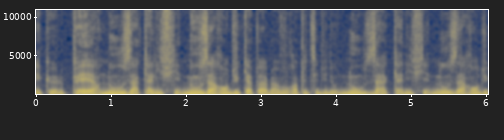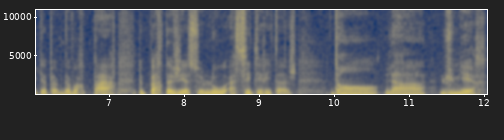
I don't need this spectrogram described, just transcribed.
et que le Père nous a qualifiés, nous a rendus capables, hein, vous vous rappelez de cette vidéo, nous a qualifiés, nous a rendus capables d'avoir part, de partager à ce lot, à cet héritage, dans la lumière,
